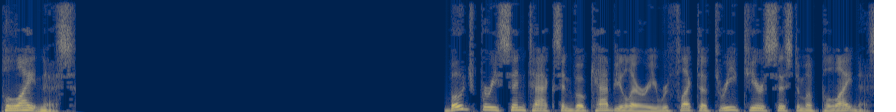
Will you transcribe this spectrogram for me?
Politeness Bhojpuri syntax and vocabulary reflect a three-tier system of politeness.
